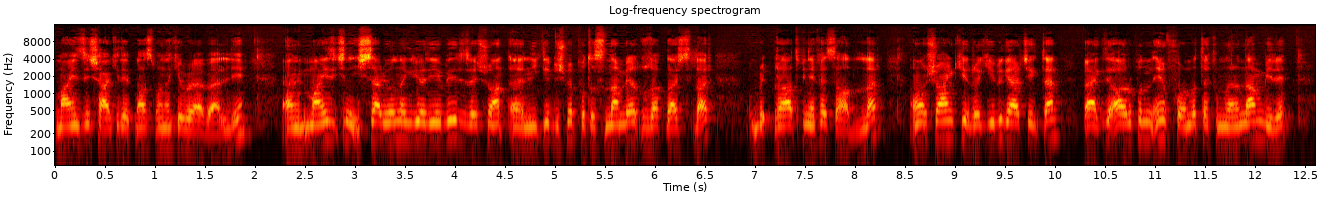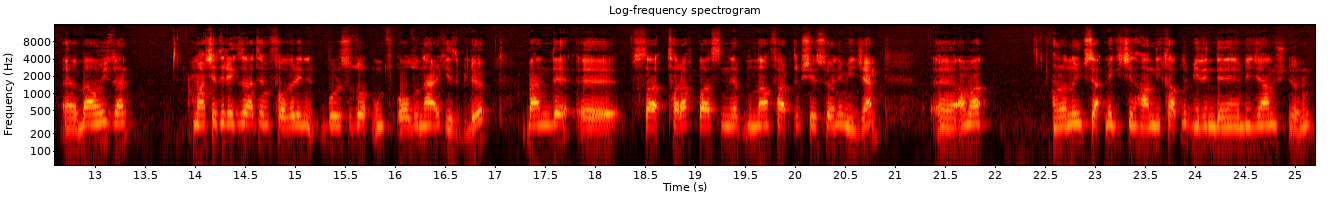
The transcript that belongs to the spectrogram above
Mainz'in Schalke deplasmanındaki beraberliği. Yani Mainz için işler yoluna gidiyor diyebiliriz ve şu an e, ligde düşme potasından biraz uzaklaştılar. Bir- Rahat bir nefes aldılar. Ama şu anki rakibi gerçekten belki de Avrupa'nın en formda takımlarından biri. E, ben o yüzden maçta direkt zaten favorinin Borussia Dortmund olduğunu herkes biliyor. Ben de e, taraf bahsinde bundan farklı bir şey söylemeyeceğim. E, ama oranı yükseltmek için handikaplı birin denenebileceğini düşünüyorum.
